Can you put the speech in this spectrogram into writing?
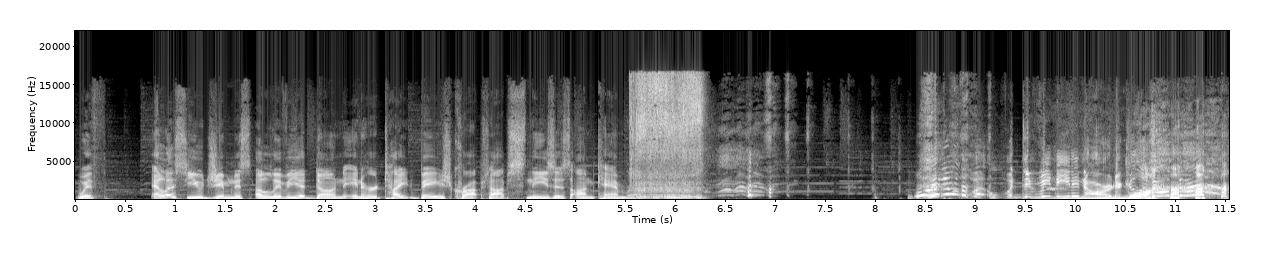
with LSU gymnast Olivia Dunne in her tight beige crop top sneezes on camera. what, what- what- did we need an article about that?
